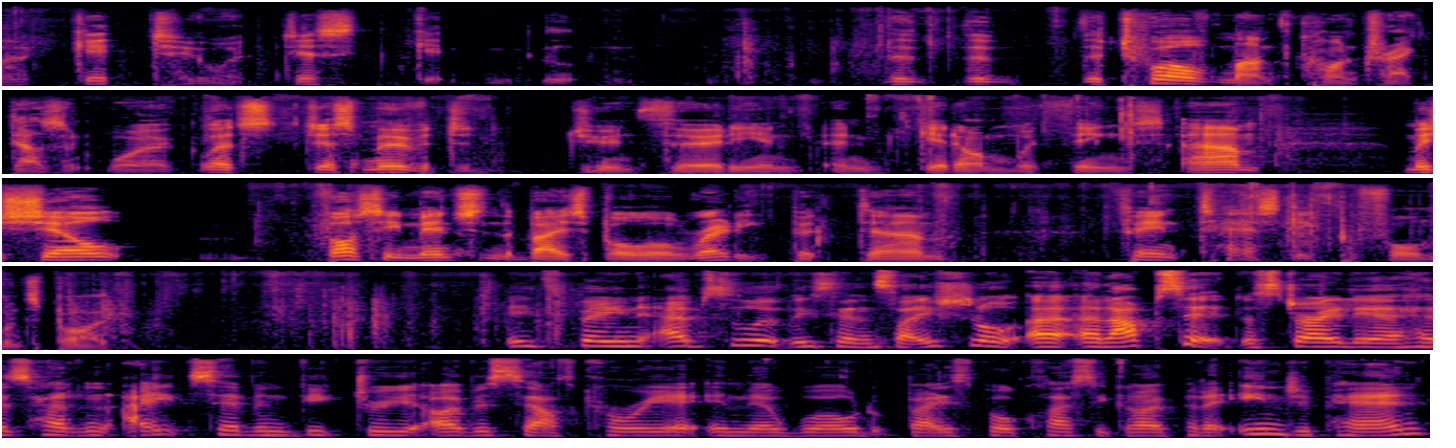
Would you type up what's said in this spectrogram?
Uh, get to it. Just get the the the twelve month contract doesn't work. Let's just move it to June thirty and, and get on with things. Um, Michelle, Vossi mentioned the baseball already, but um, fantastic performance by It's been absolutely sensational. Uh, an upset. Australia has had an 8 7 victory over South Korea in their World Baseball Classic opener in Japan.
